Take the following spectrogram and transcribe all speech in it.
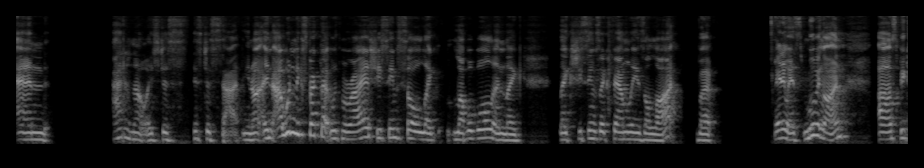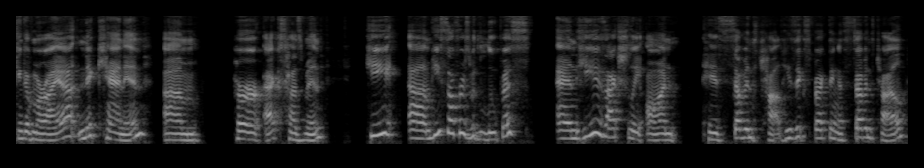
And I don't know. It's just it's just sad, you know. And I wouldn't expect that with Mariah. She seems so like lovable and like like she seems like family is a lot. But anyways, moving on. Uh, speaking of Mariah, Nick Cannon, um, her ex husband, he um, he suffers with lupus, and he is actually on his seventh child. He's expecting a seventh child.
